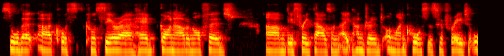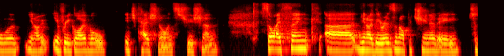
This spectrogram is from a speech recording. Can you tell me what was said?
saw that uh, Coursera had gone out and offered um, their 3,800 online courses for free to all of you know every global educational institution. So I think uh, you know there is an opportunity to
